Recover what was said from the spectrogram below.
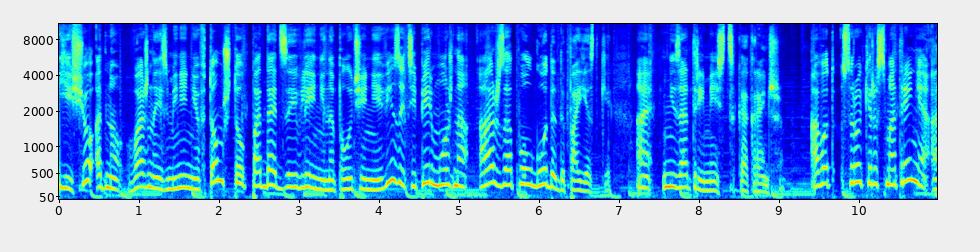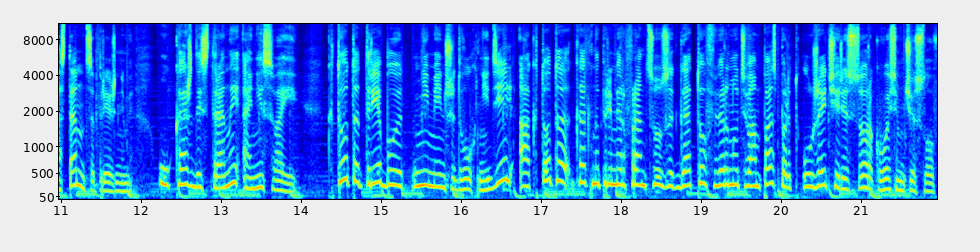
Еще одно важное изменение в том, что подать заявление на получение визы теперь можно аж за полгода до поездки, а не за три месяца, как раньше. А вот сроки рассмотрения останутся прежними. У каждой страны они свои. Кто-то требует не меньше двух недель, а кто-то, как, например, французы, готов вернуть вам паспорт уже через 48 часов.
